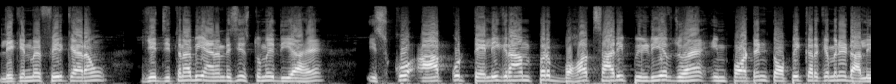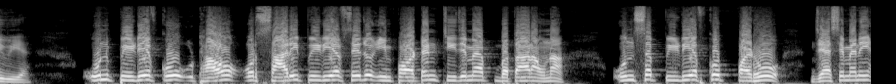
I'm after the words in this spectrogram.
लेकिन मैं फिर कह रहा हूँ, ये जितना भी एनालिसिस तुम्हें दिया है, इसको आपको टेलीग्राम पर बहुत सारी पीडीएफ जो है इंपॉर्टेंट टॉपिक करके मैंने डाली हुई है। उन पीडीएफ को उठाओ और सारी पीडीएफ से जो इंपॉर्टेंट चीज़ें मैं बता रहा हूँ ना, उन सब पीडीएफ को पढ़ो। जैसे मैंने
